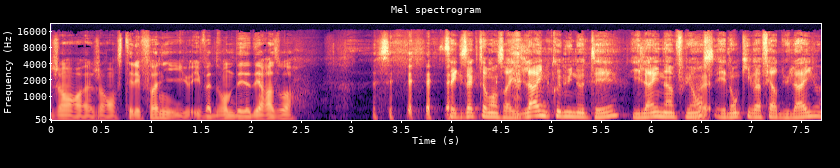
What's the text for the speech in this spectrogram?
genre, genre, ce téléphone, il, il va te vendre des, des rasoirs. C'est- exactement ça. Il a une communauté, il a une influence, Ouais. et donc il va faire du live.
